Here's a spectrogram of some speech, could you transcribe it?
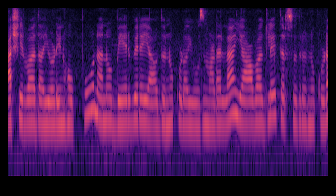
ಆಶೀರ್ವಾದ ಅಯೋಡಿನ್ ಉಪ್ಪು, ನಾನು ಬೇರೆ ಬೇರೆ ಯಾವುದನ್ನು ಕೂಡ ಯೂಸ್ ಮಾಡಲ್ಲ. ಯಾವಾಗಲೇ ತರಿಸಿದ್ರೂ ಕೂಡ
